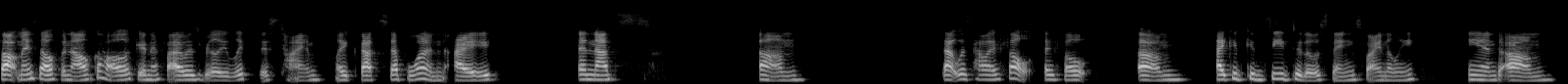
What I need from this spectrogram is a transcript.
thought myself an alcoholic and if i was really licked this time like that's step one i and that's um that was how i felt. I felt um i could concede to those things finally. And um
